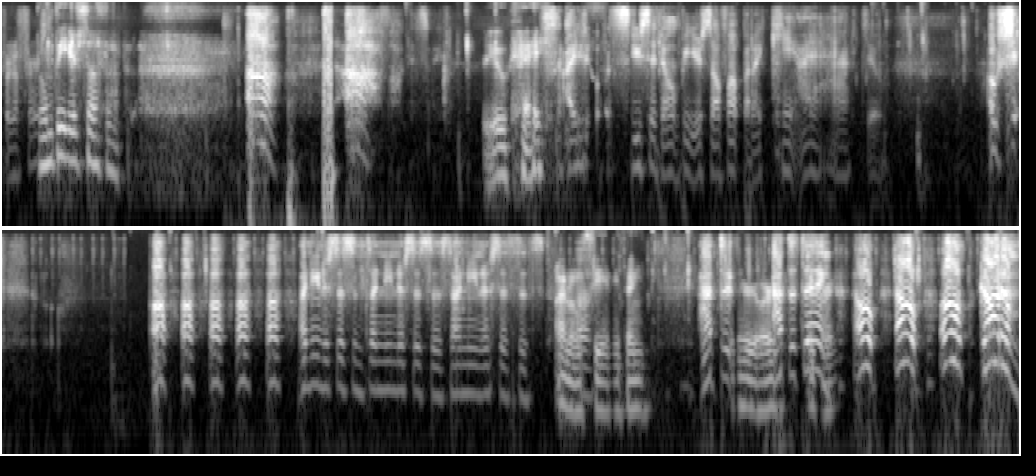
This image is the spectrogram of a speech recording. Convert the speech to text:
For the first Don't beat yourself up. Ah! Ah! Fuck. Are you okay? I you said don't beat yourself up, but I can't. I have to. Oh shit! Ah! Ah! Ah! Ah! Ah! I need assistance! I need assistance! I need assistance! I don't Uh, see anything. At the There you are. at the thing! Okay. Help! Help! Oh! Got him!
